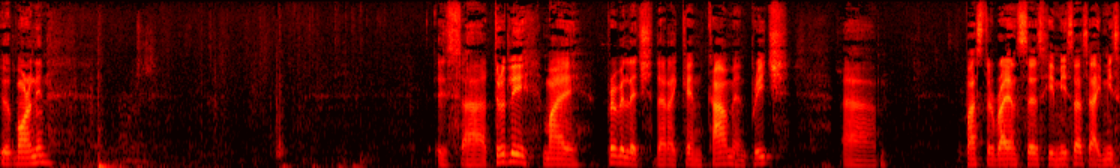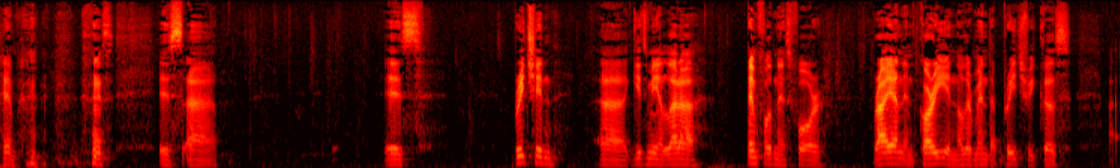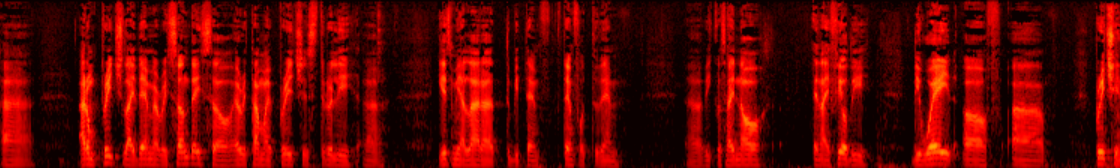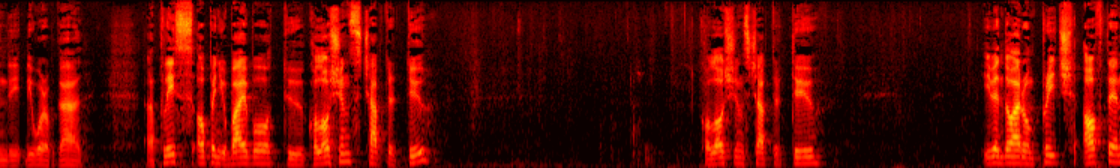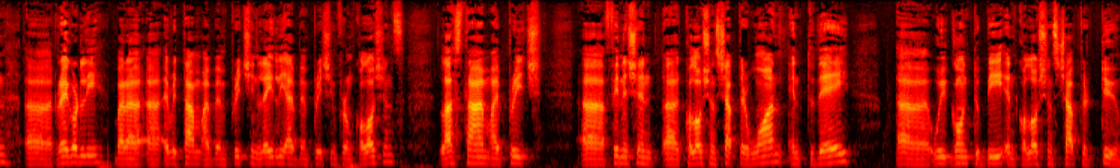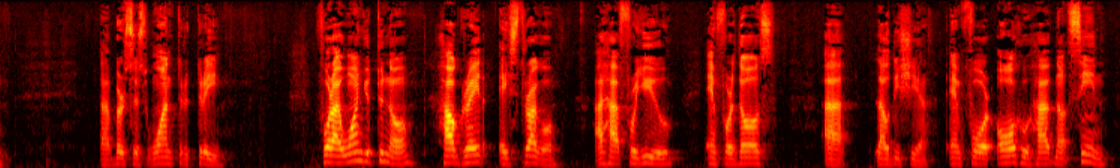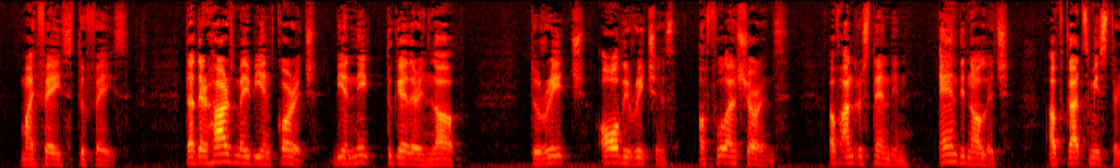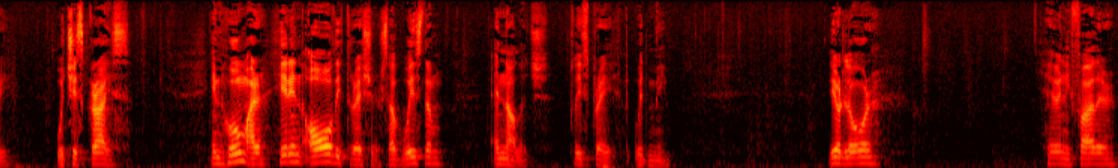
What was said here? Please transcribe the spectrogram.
Good morning. It's uh, truly my privilege that I can come and preach. Um, Pastor Brian says he misses us, I miss him. is uh, preaching uh, gives me a lot of thankfulness for Brian and Corey and other men that preach because uh, I don't preach like them every Sunday, so every time I preach, it truly uh, gives me a lot of, to be thankful to them uh, because I know and I feel the the weight of uh, preaching the, the Word of God. Uh, please open your Bible to Colossians chapter 2. Colossians chapter 2. Even though I don't preach often, uh, regularly, but uh, uh, every time I've been preaching lately, I've been preaching from Colossians. Last time I preached uh, finishing uh, Colossians chapter 1, and today uh, we're going to be in Colossians chapter 2, uh, verses 1 through 3. For I want you to know how great a struggle I have for you and for those Laodicea, and for all who have not seen my face to face, that their hearts may be encouraged, being knit together in love, to reach all the riches of full assurance of understanding and the knowledge of God's mystery, which is Christ, in whom are hidden all the treasures of wisdom and knowledge. Please pray with me. Dear Lord, Heavenly Father,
